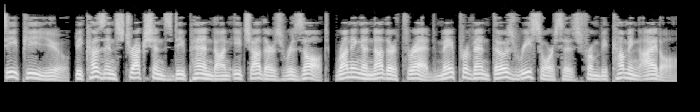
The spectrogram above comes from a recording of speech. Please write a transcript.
CPU because instructions depend on each other's result, running another thread may prevent those resources from becoming idle.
